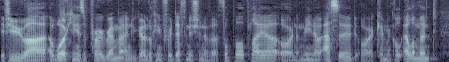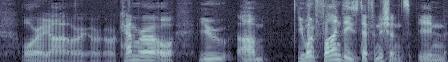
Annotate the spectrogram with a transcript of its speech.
If you uh, are working as a programmer and you go looking for a definition of a football player or an amino acid or a chemical element or a, uh, or, or, or, a camera, or you, um, you won't find these definitions in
